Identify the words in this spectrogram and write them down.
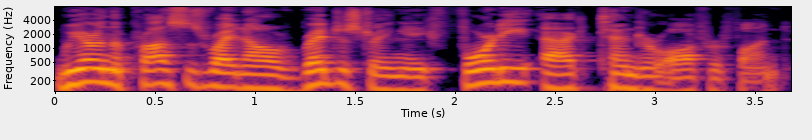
We are in the process right now of registering a 40 Act tender offer fund.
